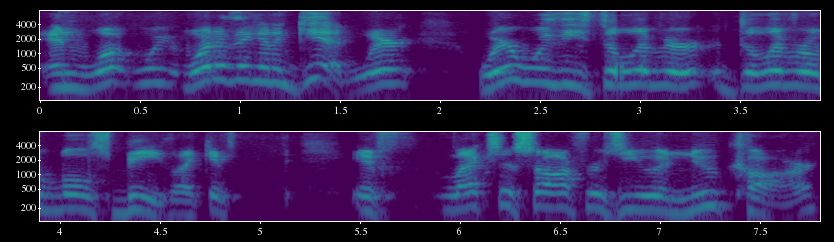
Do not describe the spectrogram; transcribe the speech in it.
and what we, what are they going to get? Where where will these deliver deliverables be? Like if if Lexus offers you a new car,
